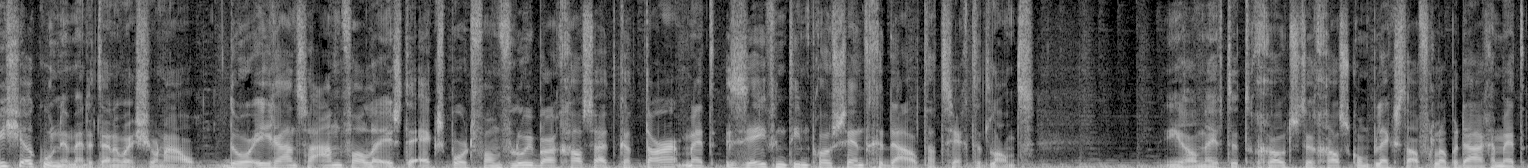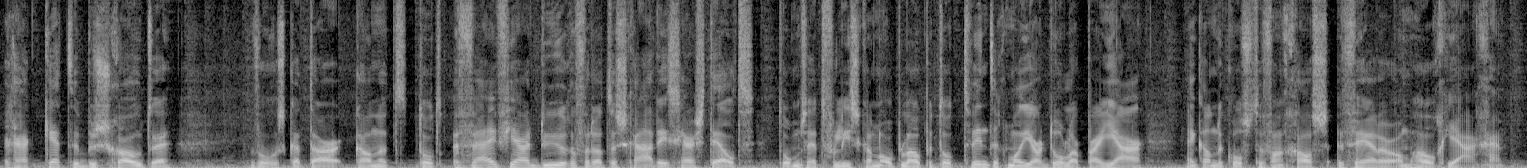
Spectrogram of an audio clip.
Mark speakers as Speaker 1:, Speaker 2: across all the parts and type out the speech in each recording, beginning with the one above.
Speaker 1: Michel Koenen met het NOS-journaal. Door Iraanse aanvallen is de export van vloeibaar gas uit Qatar met 17% gedaald, dat zegt het land. Iran heeft het grootste gascomplex de afgelopen dagen met raketten beschoten. Volgens Qatar kan het tot vijf jaar duren voordat de schade is hersteld. Het omzetverlies kan oplopen tot 20 miljard dollar per jaar... en kan de kosten van gas verder omhoog jagen.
